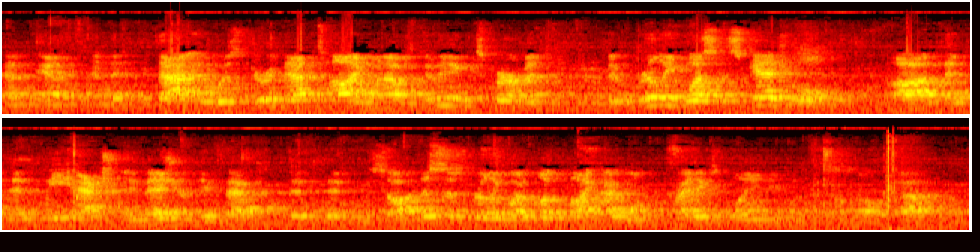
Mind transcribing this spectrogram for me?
And, and, and that, that was during that time when I was doing an experiment that really wasn't scheduled, uh, that, that, we actually measured the effect that, that, we saw. This is really what it looked like. I won't try to explain to you what this is all about.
